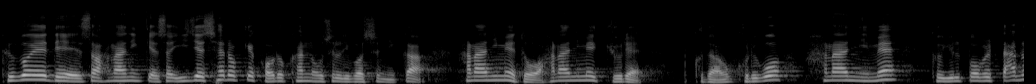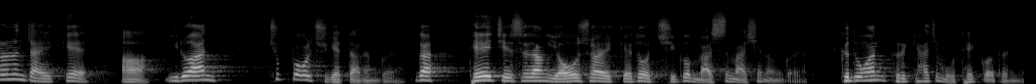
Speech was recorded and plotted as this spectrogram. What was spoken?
그거에 대해서 하나님께서 이제 새롭게 거룩한 옷을 입었으니까 하나님의 도, 하나님의 규례, 그다음 그리고 하나님의 그 율법을 따르는 자에게 아, 이러한 축복을 주겠다는 거예요. 그러니까 대제사장 여호수아에게도 지금 말씀하시는 거예요. 그동안 그렇게 하지 못했거든요.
